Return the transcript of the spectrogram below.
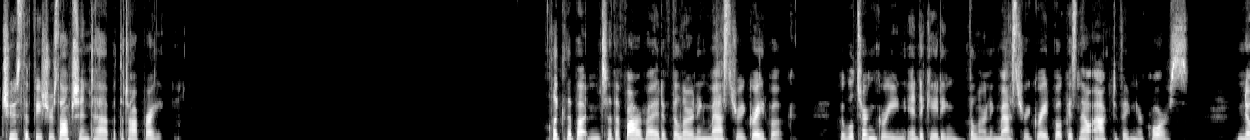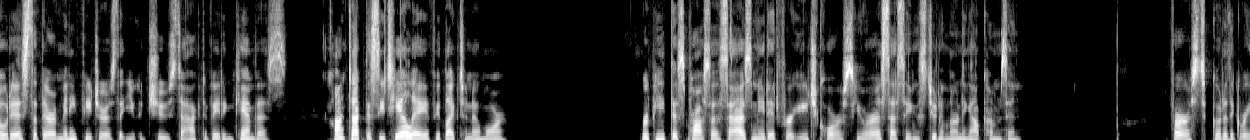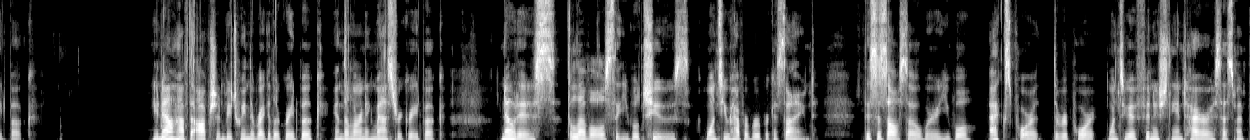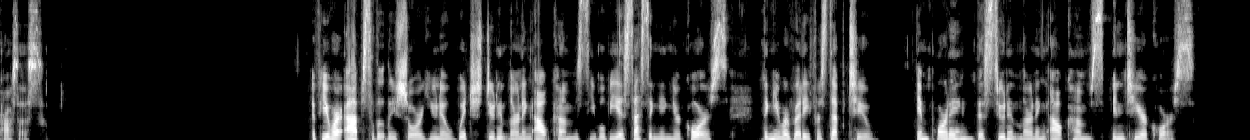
Choose the Features Option tab at the top right. Click the button to the far right of the Learning Mastery Gradebook. It will turn green, indicating the Learning Mastery Gradebook is now active in your course. Notice that there are many features that you can choose to activate in Canvas. Contact the CTLA if you'd like to know more. Repeat this process as needed for each course you are assessing student learning outcomes in. First, go to the gradebook. You now have the option between the regular gradebook and the Learning Mastery Gradebook. Notice the levels that you will choose once you have a rubric assigned. This is also where you will export the report once you have finished the entire assessment process. If you are absolutely sure you know which student learning outcomes you will be assessing in your course, then you are ready for step two, importing the student learning outcomes into your course.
